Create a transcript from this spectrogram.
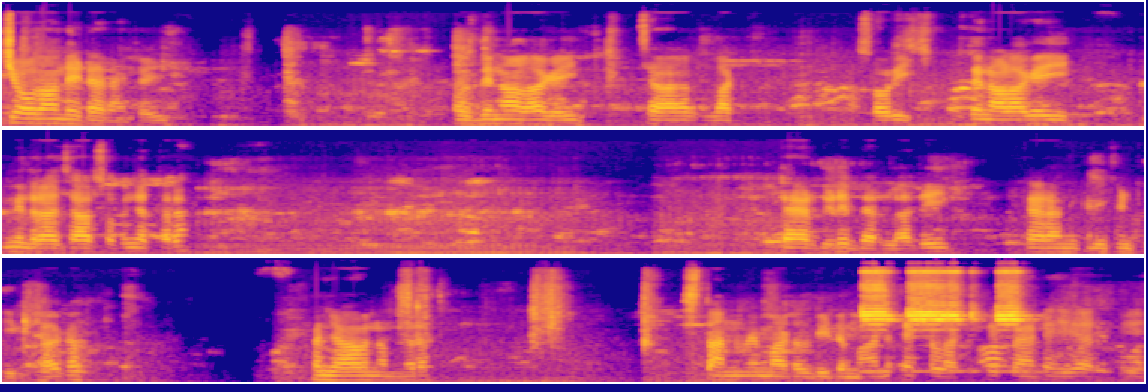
14 ਦੇ ਟਾਇਰਾਂ ਚ ਆ ਜੀ। ਉਸ ਦੇ ਨਾਲ ਆ ਗਈ 4 ਲੱਖ ਸੌਰੀ ਉਸ ਦੇ ਨਾਲ ਆ ਗਈ ਮਹਿੰਦਰਾ 475 ਟਾਇਰ ਜਿਹੜੇ ਬਿਰਲਾ ਦੇ ਟਾਇਰਾਂ ਦੀ ਕੰਡੀਸ਼ਨ ਠੀਕ ਠਾਕ ਆ। ਪੰਜਾਬ ਨੰਬਰ 97 ਮਾਡਲ ਦੀ ਡਿਮਾਂਡ 1 ਲੱਖ ਤੇ 65000 ਰੁਪਏ।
